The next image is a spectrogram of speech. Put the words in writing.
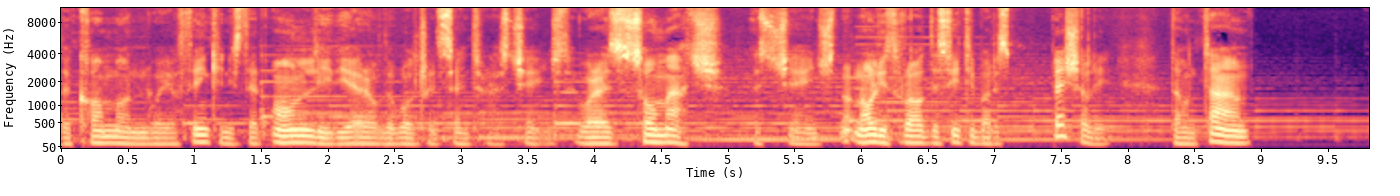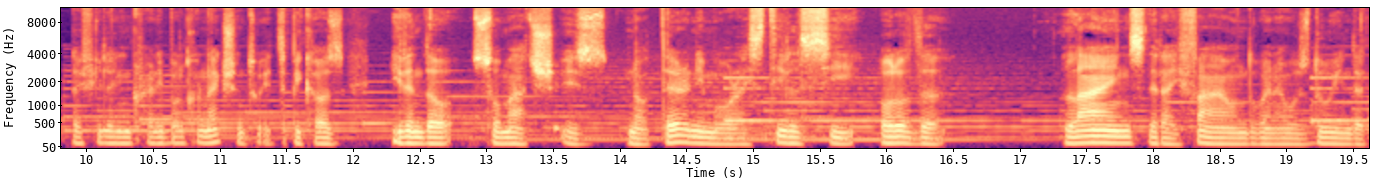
The common way of thinking is that only the area of the World Trade Center has changed, whereas so much has changed, not only throughout the city, but especially downtown. I feel an incredible connection to it because even though so much is not there anymore, I still see all of the lines that I found when I was doing that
